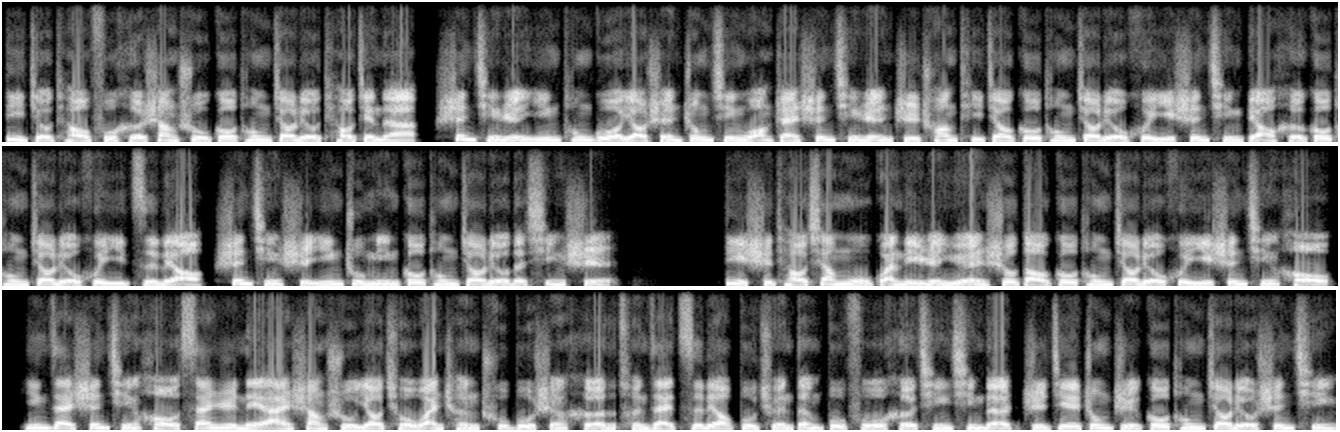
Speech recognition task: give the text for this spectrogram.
第九条，符合上述沟通交流条件的申请人，应通过药审中心网站申请人之窗提交沟通交流会议申请表和沟通交流会议资料。申请时应注明沟通交流的形式。第十条，项目管理人员收到沟通交流会议申请后，应在申请后三日内按上述要求完成初步审核，存在资料不全等不符合情形的，直接终止沟通交流申请；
